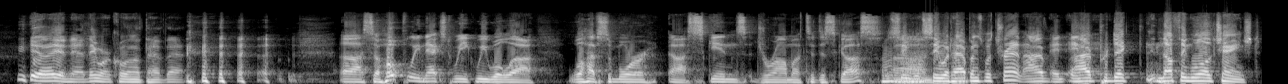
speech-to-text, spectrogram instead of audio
yeah, they didn't have, they weren't cool enough to have that. Uh, so hopefully next week we will uh, we'll have some more uh, skins drama to discuss. see, we'll see what happens with Trent. I and- and- I predict nothing will have changed.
